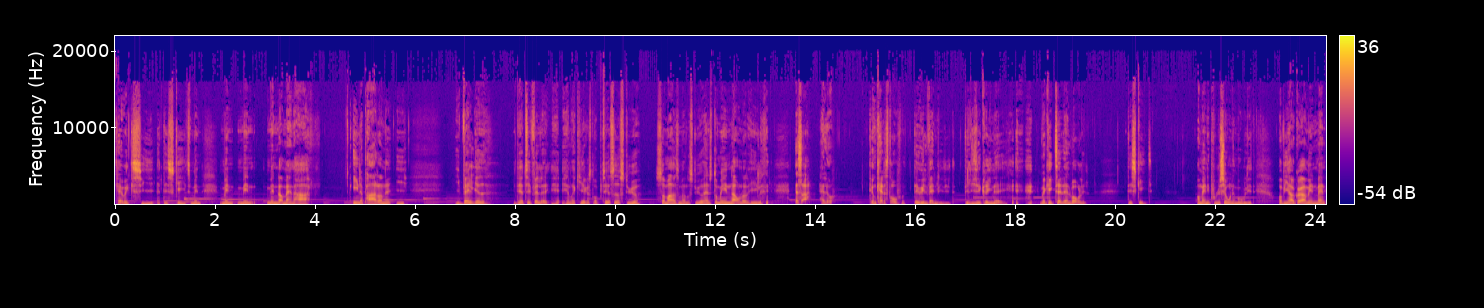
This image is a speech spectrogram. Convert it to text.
kan jo ikke sige, at det er sket, men, men, men, men når man har en af parterne i, i valget, i det her tilfælde Henrik Kirkestrup, til at sidde og styre så meget, som han har styret hans domænenavn og det hele. altså, hallo. Det er jo en katastrofe. Det er jo helt vanvittigt. Det er lige så grine af. Man kan ikke tage det alvorligt. Det er sket. Og manipulation er muligt. Og vi har at gøre med en mand,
